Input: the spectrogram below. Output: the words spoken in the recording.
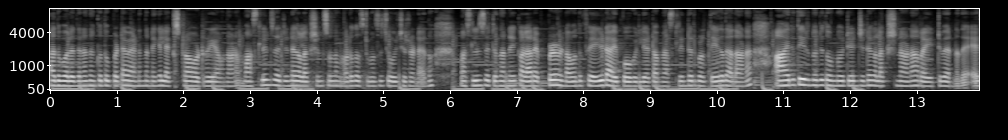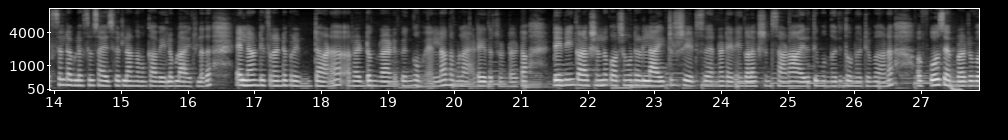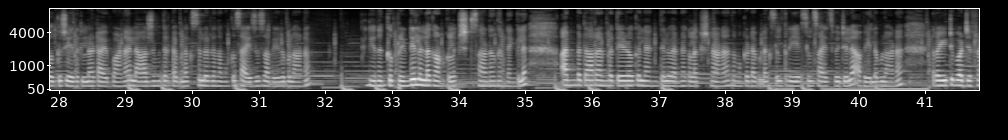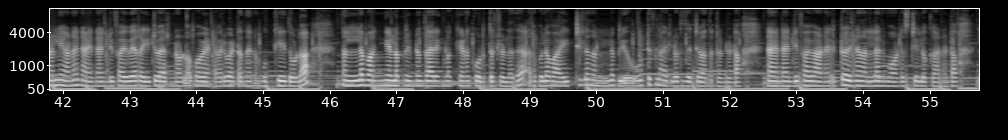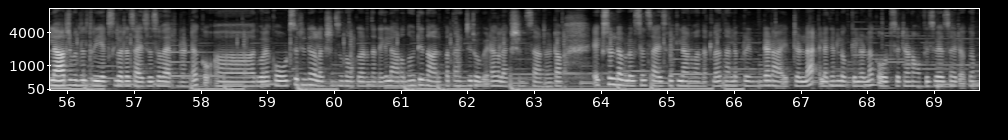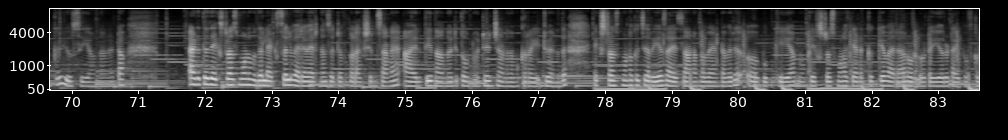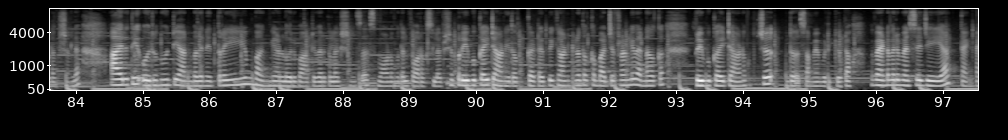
അതുപോലെ തന്നെ നിങ്ങൾക്ക് ദുപ്പട്ട വേണമെന്നുണ്ടെങ്കിൽ എക്സ്ട്രാ ഓർഡർ ചെയ്യാവുന്നതാണ്. മസ്ലിൻ സെറ്റിന്റെ കളക്ഷൻസ് നമ്മളോട് കസ്റ്റമേഴ്സ് ചോദിച്ചിട്ടുണ്ടായിരുന്നു. മസ്ലിൻ സെറ്റ് എന്ന് പറഞ്ഞാൽ കളർ എപ്പോഴും ഉണ്ടാവും. അത് ഫെയ്ഡ് ആയി പോവില്ല കേട്ടോ. മസ്ലിന്റെ ഒരു പ്രത്യേകത അതാണ്. ആയിരത്തി ഇരുന്നൂറ്റി തൊണ്ണൂറ്റി അഞ്ചിന്റെ കളക്ഷൻ ആണ് റേറ്റ് വരുന്നത്. എക്സൽ ഡബിൾ എക്സൽ സൈസ് ഫിറ്റിലാണ് നമുക്ക് അവൈലബിൾ ആയിട്ടുള്ളത്. എല്ലാം ഡിഫറെന്റ് പ്രിന്റാണ് റെഡും റാണി പിങ്കും എല്ലാം നമ്മൾ ആഡ് ചെയ്തിട്ടുണ്ട് കേട്ടോ. ഡെനിയും കളക്ഷനിൽ കുറച്ചും കൂടി ഒരു ലൈറ്റർ ഷെയ്ഡ്സ് വരുന്ന ഡെനിയും കളക്ഷൻസ് ആണ്. ആയിരത്തി മുന്നൂറ്റി തൊണ്ണൂറ്റൊമ്പതാണ് ഓഫ് കോഴ്സ് എംബ്രോയിഡറി വർക്ക് ചെയ്തിട്ടുള്ള ടൈപ്പാണ് ലാർജ് മുതൽ ഡബിൾ എക്സൽ വരെ നമുക്ക് സൈസസ് അവൈലബിൾ ആണ്. ഇനി നിങ്ങൾക്ക് പ്രിന്റിലുള്ള ഗൗൺ കളക്ഷൻസ് ആണെന്നുണ്ടെങ്കിൽ അൻപത്താറ് അൻപത്തേഴൊക്കെ ലെങ്ത്തിൽ വരുന്ന കളക്ഷനാണ്. നമുക്ക് double XL three XL size വെറ്റിൽ available ആണ്. റേറ്റ് ബഡ്ജറ്റ് ഫ്രണ്ട്ലി ആണ്. നയൻ നയന്റി ഫൈവ് റേറ്റ് വരണുള്ളൂ. അപ്പോൾ വേണ്ടവർ പെട്ടെന്ന് തന്നെ ബുക്ക് ചെയ്തോളാം നല്ല ഭംഗിയുള്ള പ്രിന്റും കാര്യങ്ങളൊക്കെയാണ് കൊടുത്തിട്ടുള്ളത്. അതുപോലെ വൈറ്റിൽ നല്ല ബ്യൂട്ടിഫുൾ ആയിട്ടുള്ള ഒരു സെറ്റ് വന്നിട്ടുണ്ട് കേട്ടോ. നയൻ നയന്റി ഫൈവ് ആണ്. ഇട്ട് കഴിഞ്ഞാൽ നല്ലൊരു മോഡസ്റ്റി ലുക്കാണ് കേട്ടോ. ലാർജ് മുതൽ ത്രീ എക്സിൽ വരെ സൈസസ് വരുന്നുണ്ട്. അതുപോലെ കോഡ് സെറ്റിന്റെ കളക്ഷൻസ് നോക്കുകയാണെന്നുണ്ടെങ്കിൽ അറുന്നൂറ്റി നാൽപ്പത്തഞ്ച് രൂപയുടെ കളക്ഷൻസ് ആണ് കേട്ടോ. എക്സൽ ഡബിൾ എക്സൽ സൈസ് ഫിറ്റിലാണ് വന്നിട്ടുള്ളത്. നല്ല പ്രിന്റഡ് ആയിട്ടുള്ള എലഗൻ ലുക്കിലുള്ള കോഡ് സെറ്റാണ് ഓഫീസ് വെയർസ് ആയിട്ടൊക്കെ നമുക്ക് യൂസ് ചെയ്യാവുന്നതാണ് കേട്ടോ. അടുത്തത് എക്സ്ട്രാ സ്മോൾ മുതൽ എക്സൽ വരെ വരുന്ന സെറ്റ് ഓഫ് കളക്ഷൻസ് ആണ്. ആയിരത്തി നാനൂറ്റി തൊണ്ണൂറ്റഞ്ചാണ് നമുക്ക് റേറ്റ് വരുന്നത്. എക്സ്ട്രാ സ്മോളൊക്കെ ചെറിയ സൈസാണ് അപ്പോൾ വേണ്ടവർ ബുക്ക് ചെയ്യാം. നമുക്ക് എക്സ്ട്രാ സ്മോളൊക്കെ ഇടയ്ക്കൊക്കെ വരാറുള്ളൂ കേട്ടോ ഈ ഒരു ടൈപ്പ് ഓഫ് കളക്ഷനിൽ ആയിരത്തി ഒരുന്നൂറ്റി അൻപതിന് ഇത്രയും ഭംഗിയുള്ള ഒരു പാർട്ടി വെയർ കളക്ഷൻസ് സ്മോൾ മുതൽ ഫോർ എക്സിൽ പക്ഷേ പ്രീ ബുക്കായിട്ടാണ് ഇതൊക്കെ ടൈപ്പ് കാണിക്കുന്നതൊക്കെ ബഡ്ജറ്റ് ഫ്രണ്ട്ലി വരുന്നതൊക്കെ പ്രീ ബുക്കായിട്ടാണ് കുറച്ച് ഇത് സമയം പിടിക്കും കേട്ടോ അപ്പോൾ വേണ്ടവർ മെസ്സേജ് ചെയ്യുക താങ്ക്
